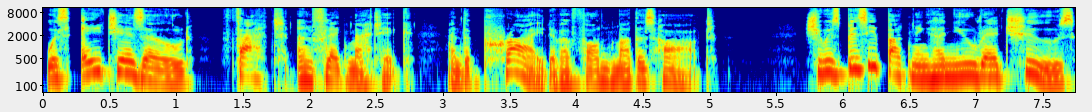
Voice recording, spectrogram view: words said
was eight years old, fat and phlegmatic, and the pride of her fond mother's heart. She was busy buttoning her new red shoes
